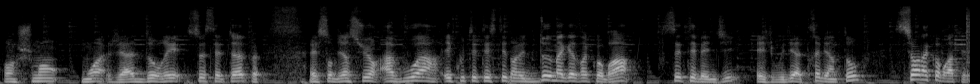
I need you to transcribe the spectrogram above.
Franchement, moi j'ai adoré ce setup. Elles sont bien sûr à voir, écouter, tester dans les deux magasins Cobra. C'était Benji et je vous dis à très bientôt sur la Cobra TV.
